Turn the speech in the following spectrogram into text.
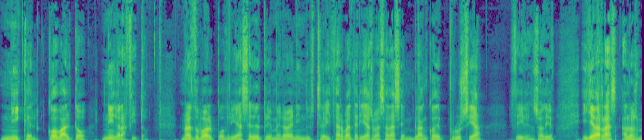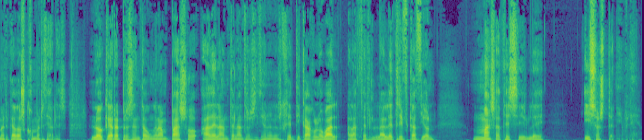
níquel, cobalto ni grafito. Northvolt podría ser el primero en industrializar baterías basadas en blanco de Prusia, es decir, en sodio, y llevarlas a los mercados comerciales, lo que representa un gran paso adelante en la transición energética global al hacer la electrificación más accesible y sostenible.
